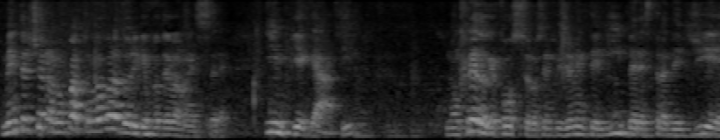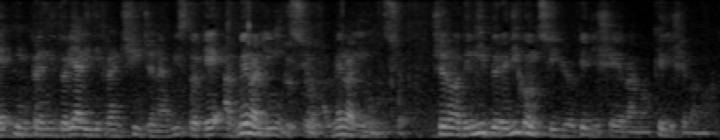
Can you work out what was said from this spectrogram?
mentre c'erano quattro lavoratori che potevano essere impiegati, non credo che fossero semplicemente libere strategie imprenditoriali di Francigena, visto che almeno all'inizio, almeno all'inizio c'erano delle libere di consiglio che dicevano, che dicevano altro.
